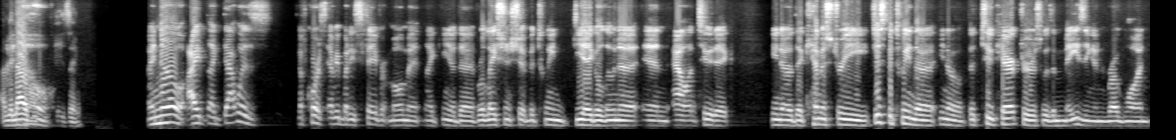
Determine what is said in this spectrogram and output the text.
I mean, I that was amazing. I know. I like that was of course everybody's favorite moment like you know the relationship between Diego Luna and Alan Tudyk you know the chemistry just between the you know the two characters was amazing in Rogue One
